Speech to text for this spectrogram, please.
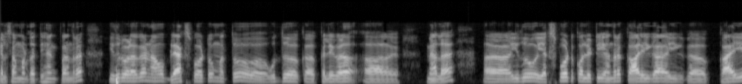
ಕೆಲಸ ಮಾಡ್ತೈತಿ. ಹೆಂಗಪ್ಪ ಅಂದ್ರೆ ಇದ್ರೊಳಗೆ ನಾವು ಬ್ಲ್ಯಾಕ್ ಸ್ಪಾಟು ಮತ್ತು ಉದ್ದ ಕಲೆಗಳ ಮೇಲೆ ಇದು ಎಕ್ಸ್ಪೋರ್ಟ್ ಕ್ವಾಲಿಟಿ ಅಂದ್ರೆ ಕಾಳಿಗ ಈಗ ಕಾಯಿ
